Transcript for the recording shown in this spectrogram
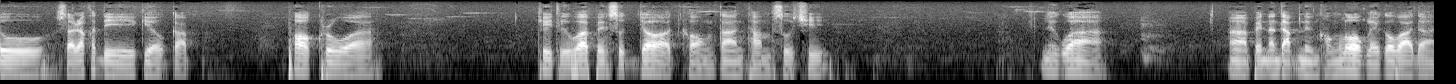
ดูสารคดีเกี่ยวกับพ่อครัว ที่ถือว่าเป็นสุดยอดของการทำซูชิ เรียกว่าเป็นอันดับหนึ่งของโลกเลยก็ว่าได้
